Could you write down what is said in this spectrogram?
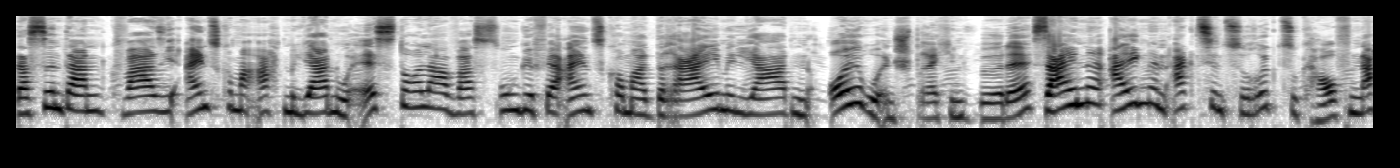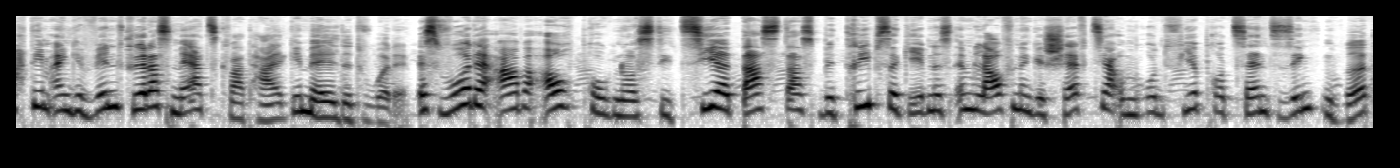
das sind dann quasi 1,8 Milliarden US-Dollar, was ungefähr 1,3 Milliarden Euro entsprechen würde, seine eigenen Aktien zurückzukaufen, nachdem ein Gewinn für das Märzquartal gemeldet wurde. Es wurde aber auch prognostiziert, dass das Betriebsergebnis im laufenden Geschäftsjahr um rund 4% sinken wird.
